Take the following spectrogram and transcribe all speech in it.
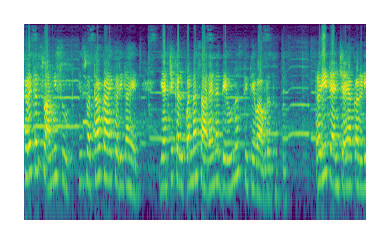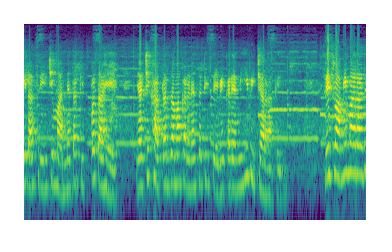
खरे तर स्वामी सूत हे स्वतः काय करीत आहेत याची कल्पना साऱ्यांना देऊनच तिथे वावरत होते. तरी त्यांच्या या करडीला स्त्रींची मान्यता कितपत आहे याची खातरजमा करण्यासाठी सेवेकऱ्यांनीही विचारणा केली. श्री स्वामी महाराज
